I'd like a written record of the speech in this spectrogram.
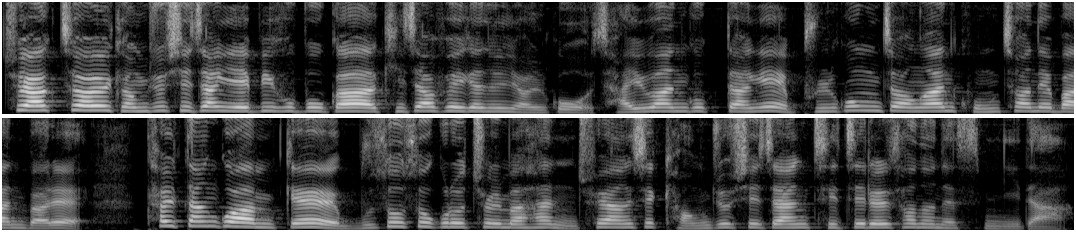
최학철 경주시장 예비후보가 기자회견을 열고 자유한국당의 불공정한 공천에 반발해 탈당과 함께 무소속으로 출마한 최양식 경주시장 지지를 선언했습니다.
